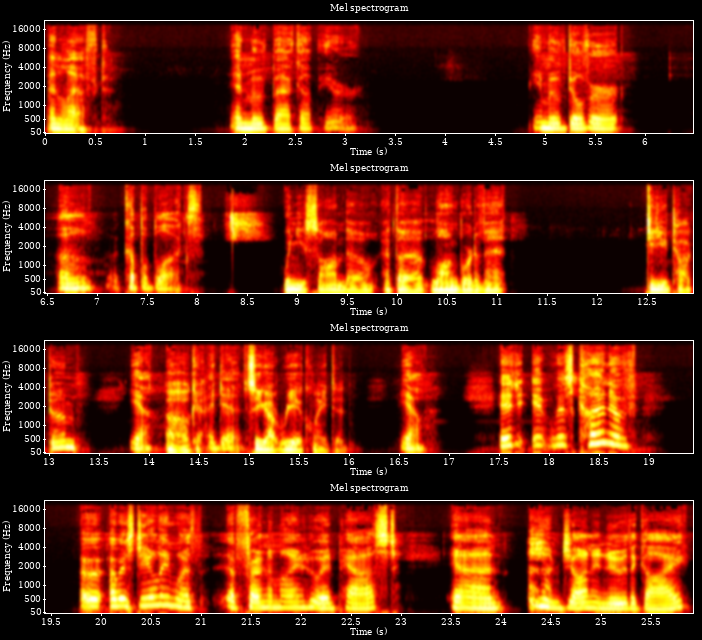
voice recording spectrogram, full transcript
and left and moved back up here. He moved over um, a couple blocks. When you saw him though at the longboard event, did you talk to him? Yeah, Oh, okay. I did. So you got reacquainted. Yeah. It it was kind of uh, I was dealing with a friend of mine who had passed and Johnny knew the guy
